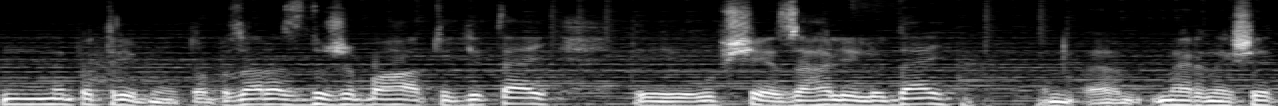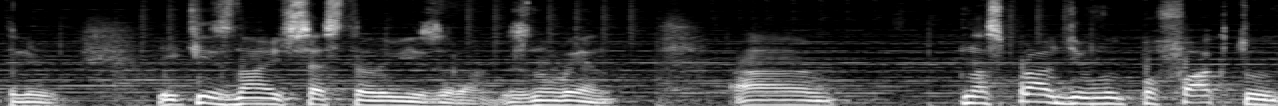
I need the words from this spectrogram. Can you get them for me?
не потрібно. Тобто зараз дуже багато дітей і взагалі, взагалі людей, е, мирних жителів, які знають все з телевізора, з новин. А насправді по факту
